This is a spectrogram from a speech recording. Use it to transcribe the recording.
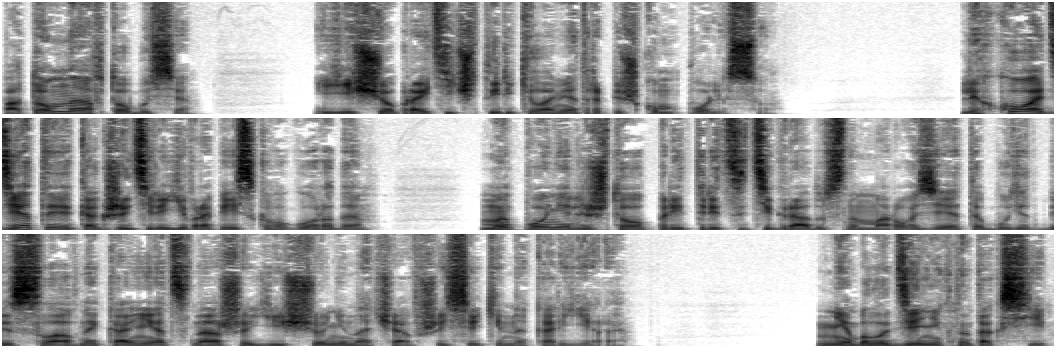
потом на автобусе, и еще пройти 4 километра пешком по лесу. Легко одетые, как жители европейского города — мы поняли, что при 30-градусном морозе это будет бесславный конец нашей еще не начавшейся кинокарьеры. Не было денег на такси.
